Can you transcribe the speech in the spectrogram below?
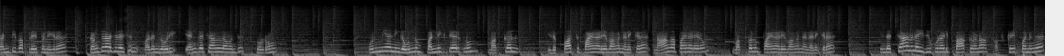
கண்டிப்பாக ப்ரே பண்ணிக்கிறேன். கங்க்ராச்சுலேஷன் மதன் கௌரி. எங்கள் சேனலில் வந்து சொல்கிறோம் உண்மையாக நீங்கள் இன்னும் பண்ணிக்கிட்டே இருக்கணும். மக்கள் இதை பார்த்து பயனடைவாங்கன்னு நினைக்கிறேன். நாங்கள் பயனடைகிறோம். மக்களும் பயனடைவாங்கன்னு நான் நினைக்கிறேன். இந்த சேனலை இதுக்கு முன்னாடி பார்க்கலன்னா சப்ஸ்கிரைப் பண்ணுங்கள்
